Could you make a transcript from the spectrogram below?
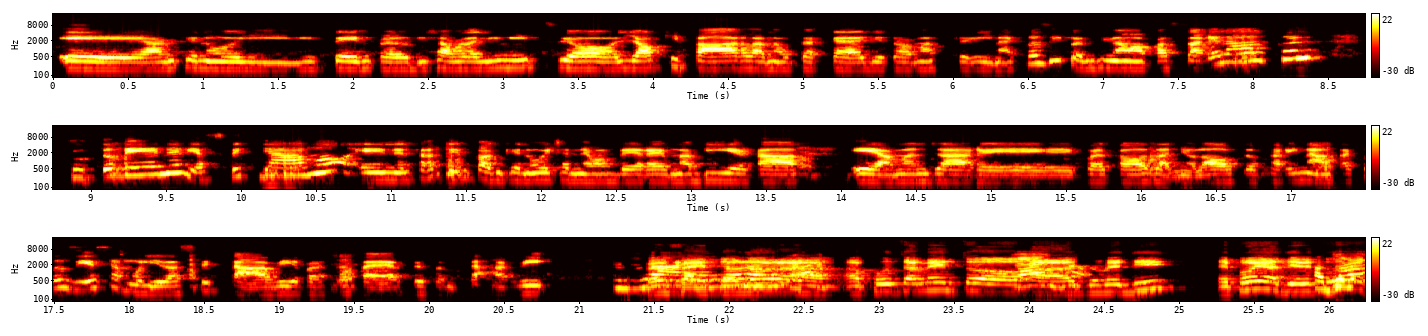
E anche noi sempre lo diciamo dall'inizio, gli occhi parlano perché dietro la mascherina e così continuiamo a passare l'alcol tutto bene, vi aspettiamo e nel frattempo anche noi ci andiamo a bere una birra e a mangiare qualcosa, agnolotto, farinata, così e siamo lì ad aspettarvi, a braccia aperte, salutarvi. Perfetto, allora appuntamento a giovedì e poi addirittura...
